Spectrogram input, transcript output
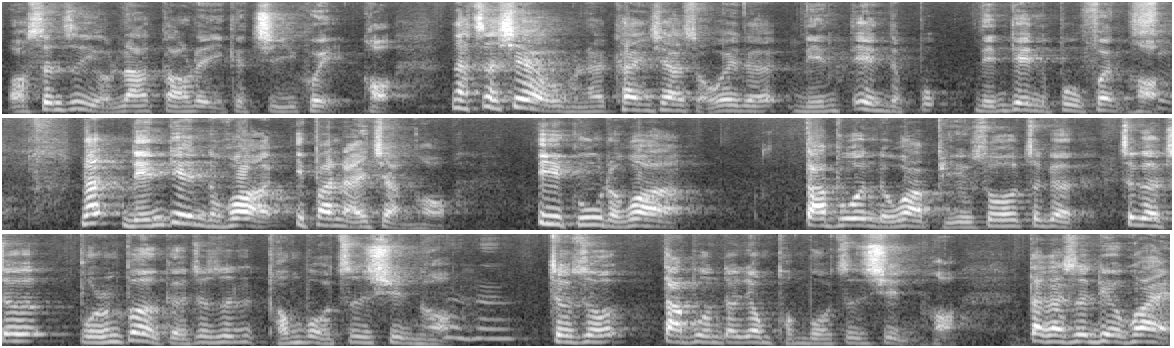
哦，甚至有拉高的一个机会，好，那接下来我们来看一下所谓的联电的部联电的部分哈，那联电的话一般来讲哦，预估的话。大部分的话，比如说这个这个这个 Bloomberg 就是彭博资讯哦，就是说大部分都用彭博资讯哈，大概是六块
